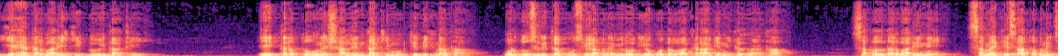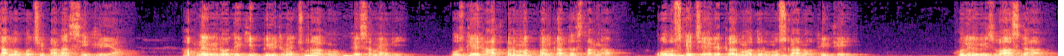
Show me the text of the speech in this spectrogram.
यह दरबारी की दुविधा थी। एक तरफ़ तो उन्हें शालीनता की मूर्ति दिखना था और दूसरी तरफ़ उसे अपने विरोधियों को दबाकर आगे निकलना था। सफल दरबारी ने समय के साथ अपनी चालों को छिपाना सीख लिया। अपने विरोधी की पीठ में छुरा घोंपते समय भी उसके हाथ पर मखमल का दस्ताना और उसके चेहरे पर मधुर मुस्कान होती थी। खुले विश्वासघात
